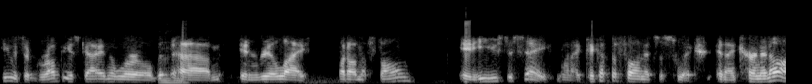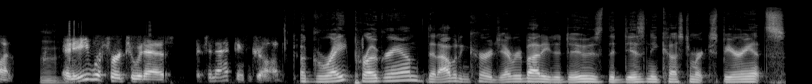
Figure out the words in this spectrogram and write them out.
he was the grumpiest guy in the world mm-hmm. um, in real life. But on the phone, and he used to say, when I pick up the phone, it's a switch, and I turn it on. Mm-hmm. And he referred to it as it's an acting job. A great program that I would encourage everybody to do is the Disney Customer Experience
